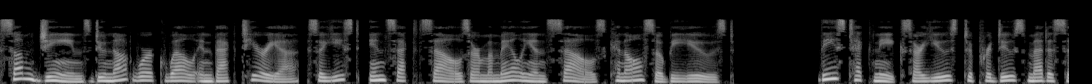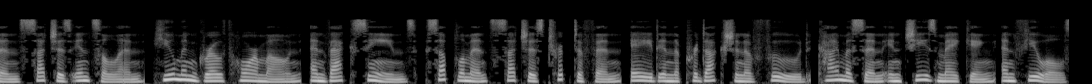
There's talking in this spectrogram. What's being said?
Some genes do not work well in bacteria, so yeast, insect cells or mammalian cells can also be used. These techniques are used to produce medicines such as insulin, human growth hormone, and vaccines. Supplements such as tryptophan aid in the production of food, chymosin in cheese making, and fuels.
